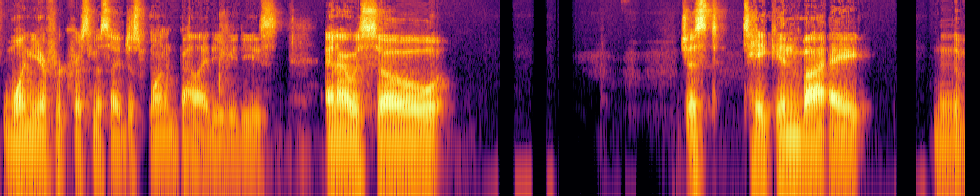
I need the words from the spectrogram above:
one year for Christmas I just wanted ballet DVDs and I was so just taken by the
